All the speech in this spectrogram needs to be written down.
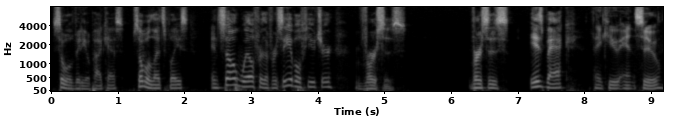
So will video podcasts. So will Let's Plays, and so will for the foreseeable future versus. Versus is back. Thank you, Aunt Sue.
